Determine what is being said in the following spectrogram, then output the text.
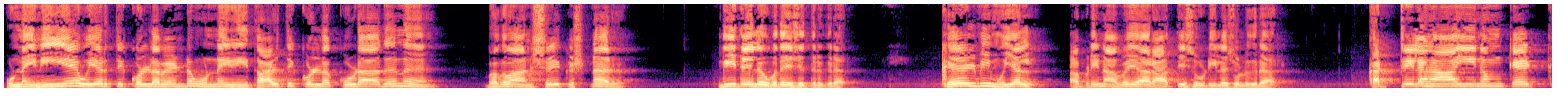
உன்னை நீயே உயர்த்தி கொள்ள வேண்டும் உன்னை நீ தாழ்த்தி கொள்ளக்கூடாதுன்னு பகவான் ஸ்ரீகிருஷ்ணர் கீதையில் உபதேசித்திருக்கிறார். கேள்வி முயல் அப்படின்னு ஔவையார் ஆத்திசூடியில் சொல்லுகிறார். கற்றிலனாயினும் கேட்க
